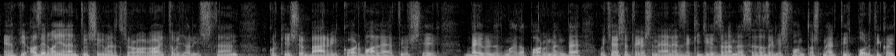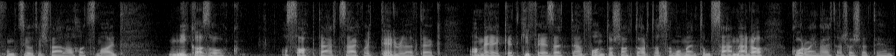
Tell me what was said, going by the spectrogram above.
Ennek ugye azért van jelentősége, mert ha rajta vagy a listán, akkor később bármikor van lehetőség beülnöd majd a parlamentbe. Hogyha esetlegesen ellenzéki győzelem lesz, ez azért is fontos, mert így politikai funkciót is vállalhatsz majd. Mik azok a szaktárcák vagy területek, amelyeket kifejezetten fontosnak tartasz a Momentum számára kormányváltás esetén?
